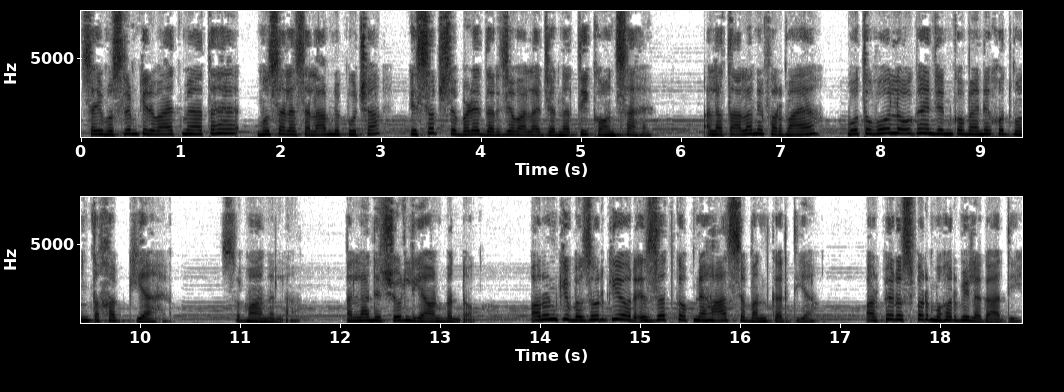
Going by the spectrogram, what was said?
सही मुस्लिम की रिवायत में आता है, मूसा सलाम ने पूछा कि सबसे बड़े दर्जे वाला जन्नती कौन सा है? अल्लाह ताला ने फरमाया, वो तो वो लोग हैं जिनको मैंने खुद मुंतखब किया है। सुबहान अल्लाह अल्लाह ने चुन लिया उन बंदों को और उनकी बुजुर्गी और इज़्ज़त को अपने हाथ से बंद कर दिया और फिर उस पर मुहर भी लगा दी।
